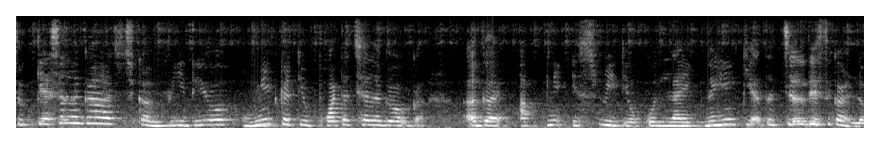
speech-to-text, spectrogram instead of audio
तो कैसा लगा आज का वीडियो? उम्मीद करती हूँ बहुत अच्छा लगा होगा। अगर आपने इस वीडियो को लाइक नहीं किया तो जल्दी से कर लो।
